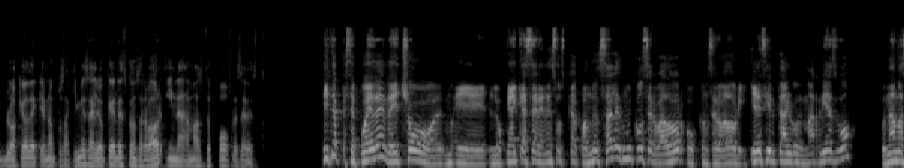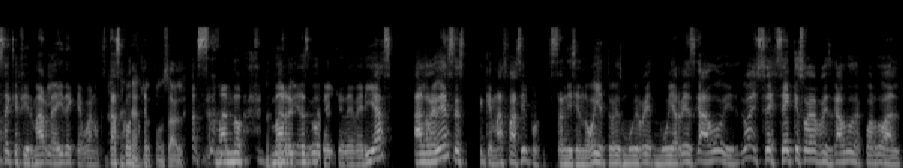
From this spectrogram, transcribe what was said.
bloqueo de que no, pues aquí me salió que eres conservador y nada más te puedo ofrecer esto? Sí, se puede. De hecho, eh, lo que hay que hacer en esos casos, cuando sales muy conservador o conservador y quieres irte a algo de más riesgo, pues nada más hay que firmarle ahí de que, bueno, pues estás responsable. tomando más riesgo del que deberías. Al revés, es que más fácil porque te están diciendo, oye, tú eres muy, muy arriesgado y dices, bueno, sé, sé, que soy arriesgado de acuerdo al,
